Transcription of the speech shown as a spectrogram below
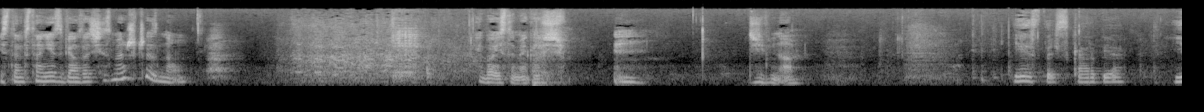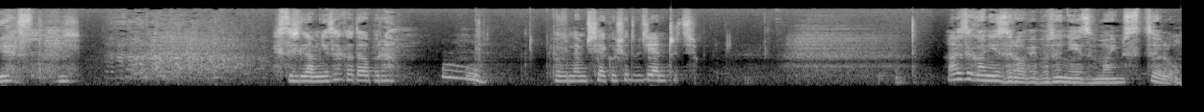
jestem w stanie związać się z mężczyzną. Chyba jestem jakaś dziwna. Jesteś, skarbie. Jesteś. Jesteś dla mnie taka dobra. Powinnam ci się jakoś odwdzięczyć. Ale tego nie zrobię, bo to nie jest w moim stylu.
